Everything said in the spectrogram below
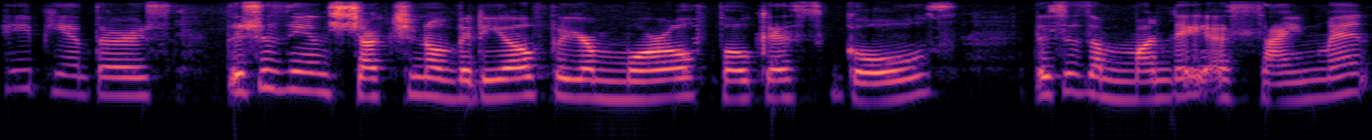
Hey Panthers, this is the instructional video for your moral focus goals. This is a Monday assignment,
